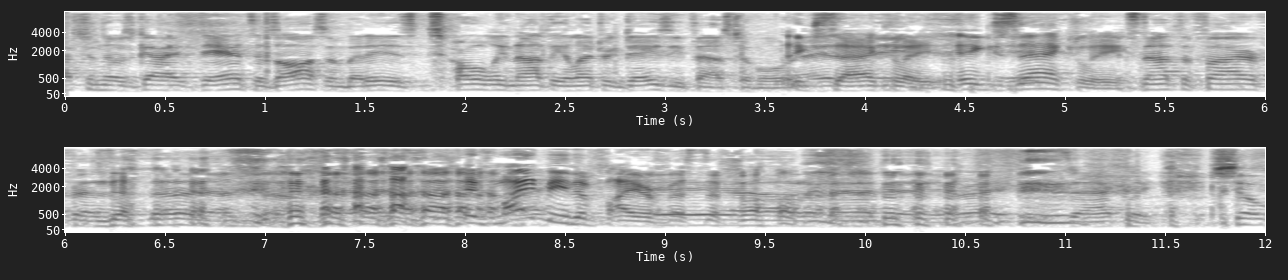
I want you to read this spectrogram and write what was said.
watching those guys dance is awesome. But it is totally not the Electric Daisy Festival. Right? Exactly, I mean, exactly. It's not the Fyre Festival. None of that stuff. it might be the Fyre Yeah, Festival. on a bad day, right? Exactly. So,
